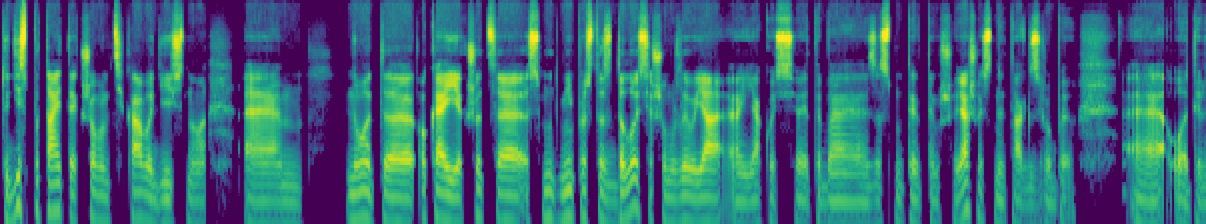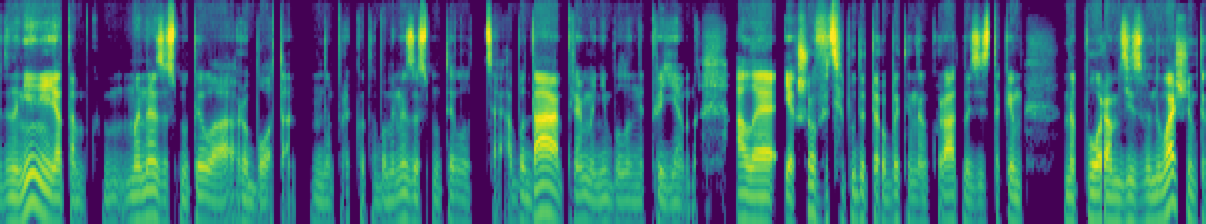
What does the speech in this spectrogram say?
Тоді спитайте, якщо вам цікаво дійсно. Ем, Ну от е, окей, якщо це смут, мені просто здалося, що можливо я е, якось е, тебе засмутив тим, що я щось не так зробив. От і людина, ні, ні, я там мене засмутила робота, наприклад, або мене засмутило це, або да, прям мені було неприємно. Але якщо ви це будете робити неакуратно зі з таким напором, зі звинуваченням, то,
